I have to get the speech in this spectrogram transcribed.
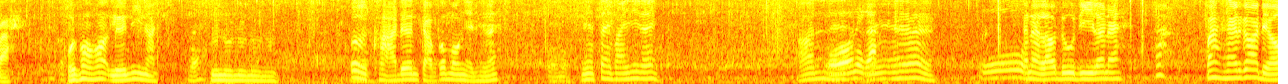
ไป โอ้ยพ่อพ่อเหลือนี่หน่อยไหนนู่นนู่นนู่นนู่นเออขาเดินกลับก็มองเห็นเห็นไหมโอ้โหเนี่ยใต้ใบนี่เลยอ๋อนั่นแหละโอ้นี่ครับ เออ โอ้ขนาดเราดูดีแล้วนะไป่ะงั้นก็เดี๋ยว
